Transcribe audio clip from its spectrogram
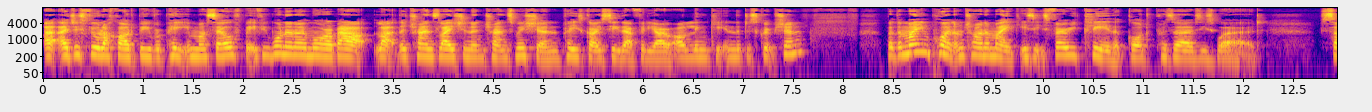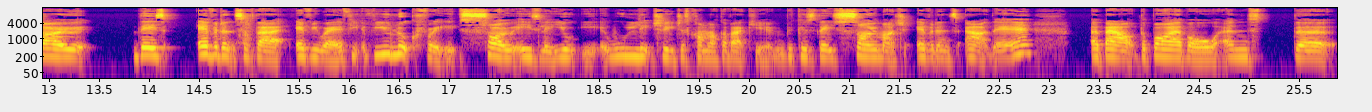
I, I just feel like I'd be repeating myself. But if you want to know more about like the translation and transmission, please go see that video. I'll link it in the description. But the main point I'm trying to make is it's very clear that God preserves his word. So there's evidence of that everywhere. If you, if you look for it, it's so easily, you it will literally just come like a vacuum because there's so much evidence out there about the Bible and the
